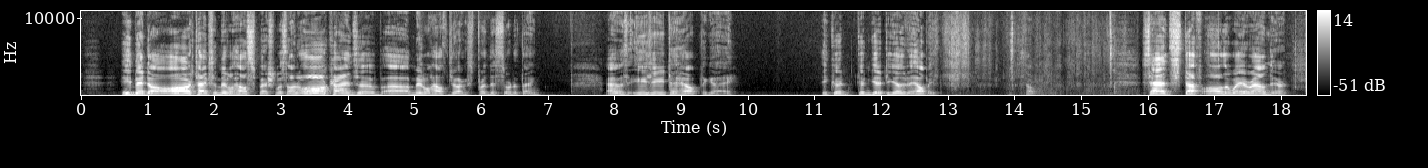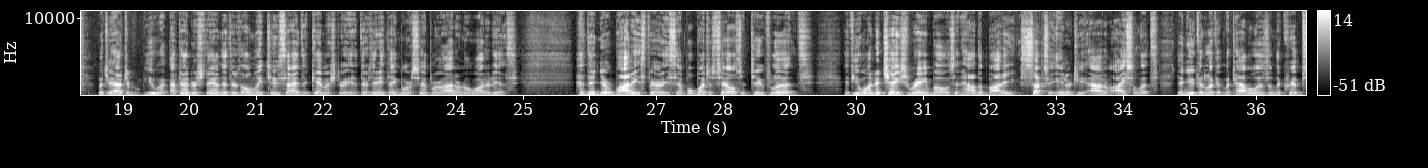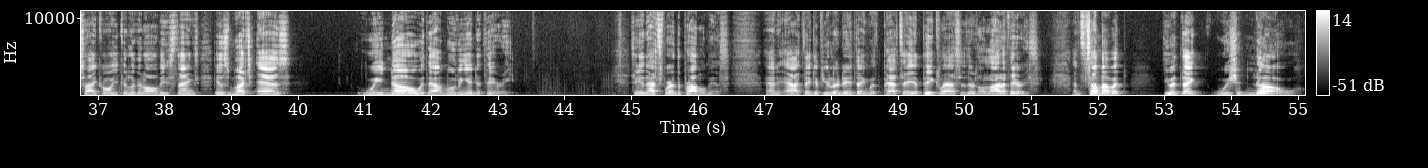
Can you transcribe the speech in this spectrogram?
He'd been to all types of mental health specialists on all kinds of uh, mental health drugs for this sort of thing. And it was easy to help the guy. He could, couldn't get it together to help him. So sad stuff all the way around there. But you have to you have to understand that there's only two sides of chemistry, and if there's anything more simpler, I don't know what it is. And then your body is fairly simple, bunch of cells and two fluids. If you want to chase rainbows and how the body sucks the energy out of isolates, then you can look at metabolism, the Krebs cycle, you can look at all these things as much as we know without moving into theory. See, and that's where the problem is. And I think if you learned anything with Pat's A and P classes, there's a lot of theories. And some of it you would think we should know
